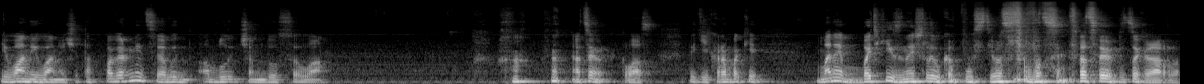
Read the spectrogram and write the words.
Іван Іванович, так поверніться ви обличчям до села. А це клас. Такі храбаки. Мене батьки знайшли в капусті, от 100%. Це, це гарно.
